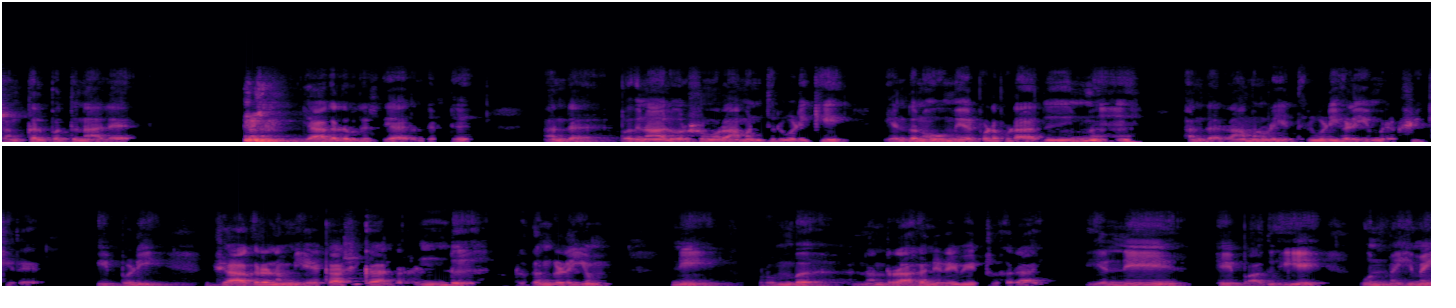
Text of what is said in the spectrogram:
சங்கல்பத்தினால ஜாகிரத பிரதிஷ்டியாக இருந்துட்டு அந்த பதினாலு வருஷம் ராமன் திருவடிக்கு எந்த நோவும் ஏற்படப்படாதுன்னு அந்த ராமனுடைய திருவடிகளையும் ரட்சிக்கிற இப்படி ஜாகரணம் ஏகாசிகா அந்த ரெண்டு விரதங்களையும் நீ ரொம்ப நன்றாக நிறைவேற்றுகிறாய். என்னே ஹே பாதுகையே உன் மகிமை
